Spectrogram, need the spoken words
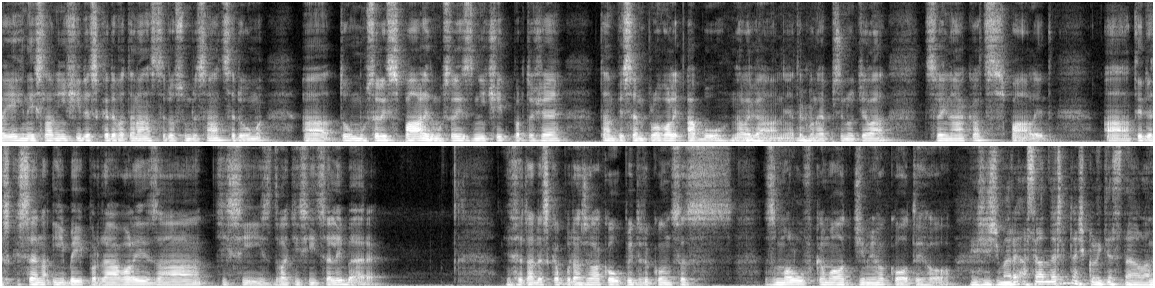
jejich nejslavnější deska 1987, a to museli spálit, museli zničit, protože tam vysemplovali Abu nelegálně, mm. tak ona je přinutila celý náklad spálit. A ty desky se na eBay prodávaly za tisíc, dva tisíce liber. Mně se ta deska podařila koupit dokonce s s malůvkama od Jimmyho Cotyho. Ježíš Mare, asi nám neřekneš, kolik tě stála.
